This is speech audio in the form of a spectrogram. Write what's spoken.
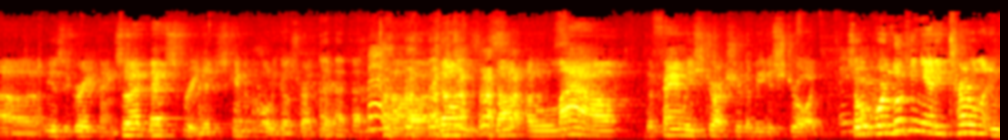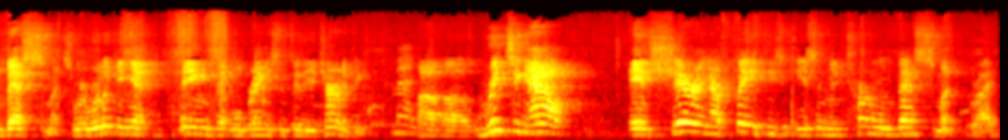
uh, is a great thing. So that, that's free. That just came in the Holy Ghost right there. Uh, don't, don't allow the family structure to be destroyed. So we're looking at eternal investments. We're, we're looking at things that will bring us into the eternity. Uh, uh, reaching out and sharing our faith is, is an eternal investment Right.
